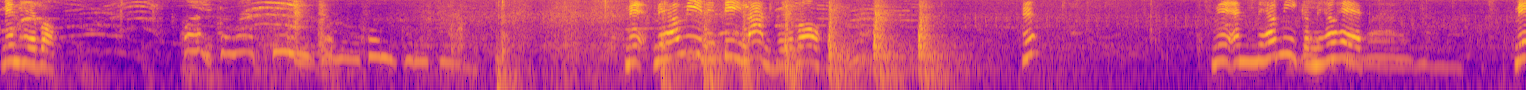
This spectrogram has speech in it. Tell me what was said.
แม่นแฮบอกค่อยก็ว่าตีคน คนคนคนแม่แม่เฮามีได้ตีล้านแฮบอกฮะแม่อันแม่เฮามีกับแม่เฮาแฮดแม่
